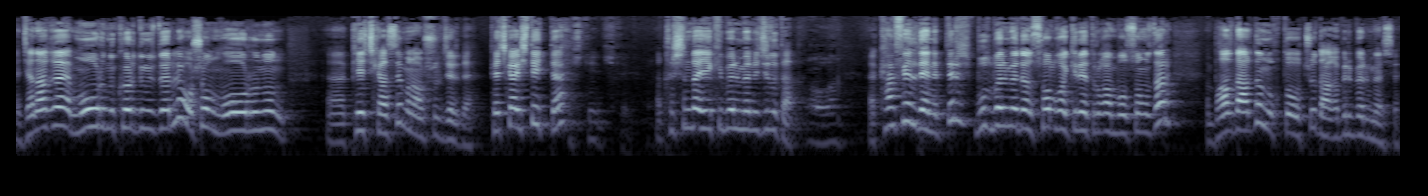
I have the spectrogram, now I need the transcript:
Жанагы мооруну көрдүңүздөр ошол моорунун печкасы мына ушул жерде печка иштейт да Иштейт, иштейт. кышында эки бөлмөнү жылытат Ооба. Кафелдениптир бул бөлмөдөн солго кире турган болсоңуздар балдардын уктоочу дагы бир бөлмөсү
